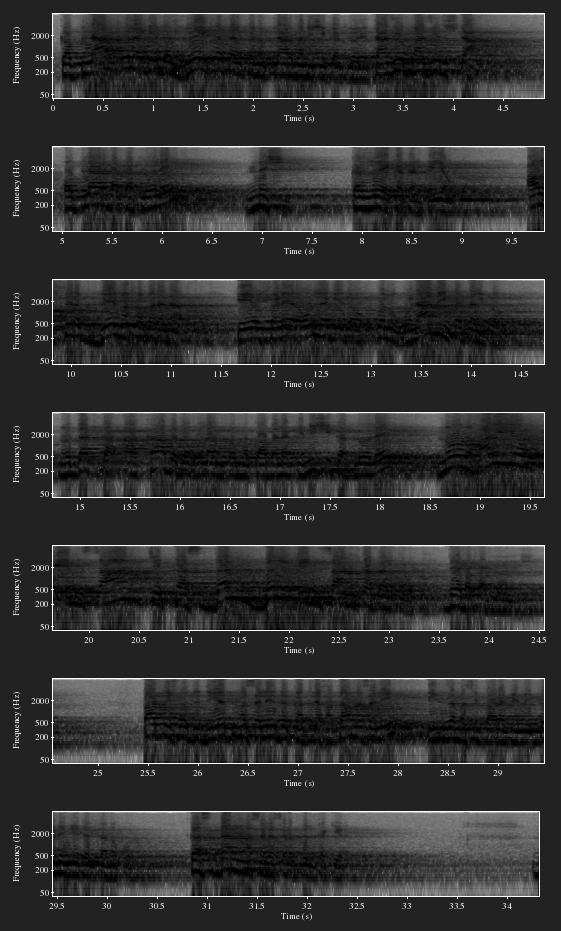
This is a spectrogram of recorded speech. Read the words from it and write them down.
کپلار کولګي د زوی قتل کنه پلار باندې شي قتلولې تعذير مازیر شتا او پلار به قتلولې نشي کزوی قتل کوي او صرف دیمه خبره ده که یو سړی راو لګي د خپل غلامي قتل کو نو دک آقا به د غلام په مقابله کې نشي قتلولې نور هر یو انسان چې قصدن بل انسان قتل کو دی به قتلول شي پاتې شو د دیت مسلې د قتل خطا مسلې پنځه مسې پارا کې نه کړې دي دلته نه کو قصدن مسله صرف دلته کې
